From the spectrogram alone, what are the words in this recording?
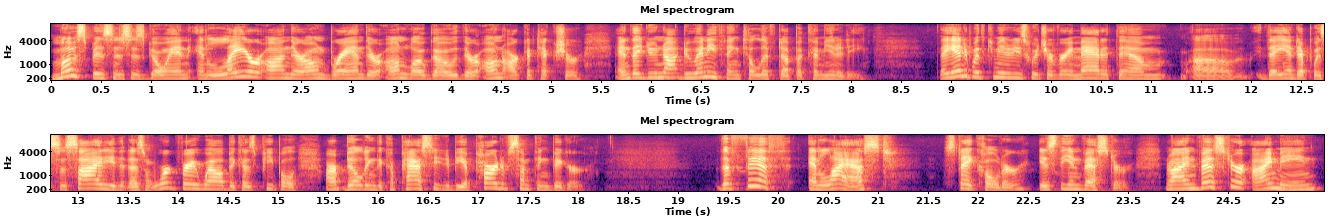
Most businesses go in and layer on their own brand, their own logo, their own architecture, and they do not do anything to lift up a community. They end up with communities which are very mad at them. Uh, they end up with society that doesn't work very well because people aren't building the capacity to be a part of something bigger. The fifth and last stakeholder is the investor. Now, by investor, I mean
